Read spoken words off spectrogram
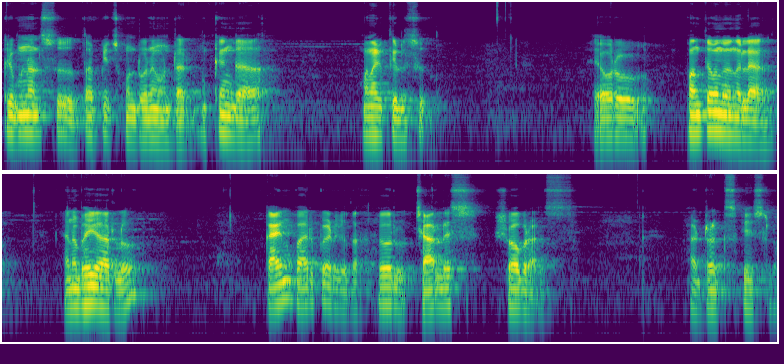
క్రిమినల్స్ తప్పించుకుంటూనే ఉంటారు. ముఖ్యంగా మనకు తెలుసు. ఎవరు పంతొమ్మిది వందల ఎనభై ఆరులో కాయన్ పారిపోయాడు కదా. ఎవరు? చార్లెస్ షోబ్రాస్. ఆ డ్రగ్స్ కేసులో.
